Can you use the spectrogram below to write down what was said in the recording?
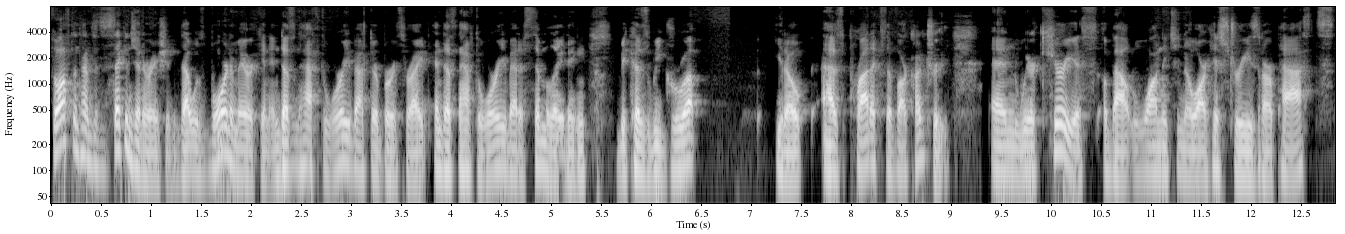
So oftentimes it's a second generation that was born American and doesn't have to worry about their birthright and doesn't have to worry about assimilating because we grew up you know, as products of our country. And we're curious about wanting to know our histories and our pasts,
